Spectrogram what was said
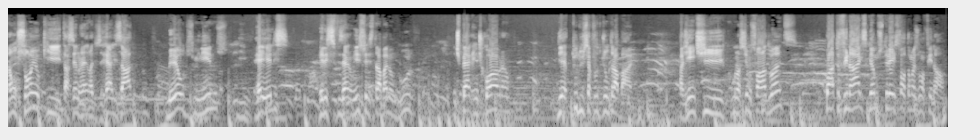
É um sonho que está sendo realizado, meu, dos meninos, e é eles. Eles fizeram isso, eles trabalham duro. A gente pega, a gente cobra, e é, tudo isso é fruto de um trabalho. A gente, como nós tínhamos falado antes, quatro finais, ganhamos três, falta mais uma final.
